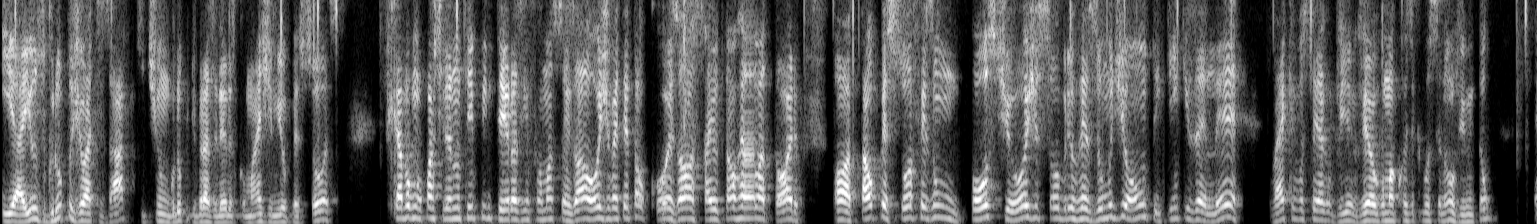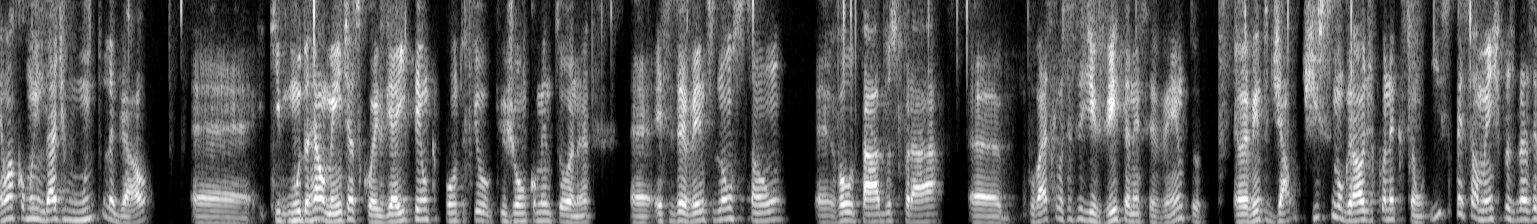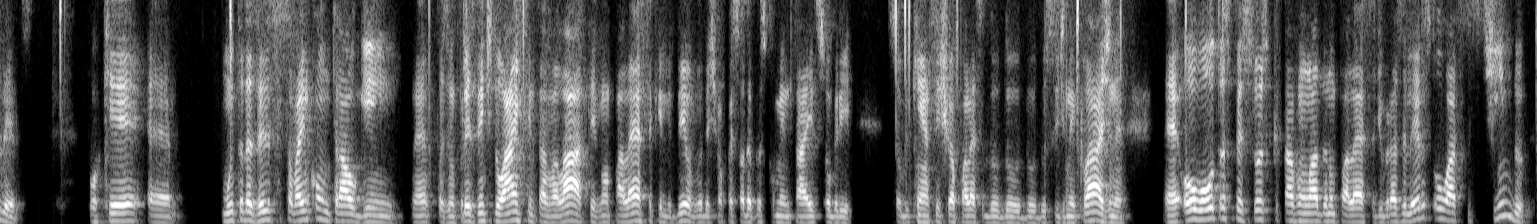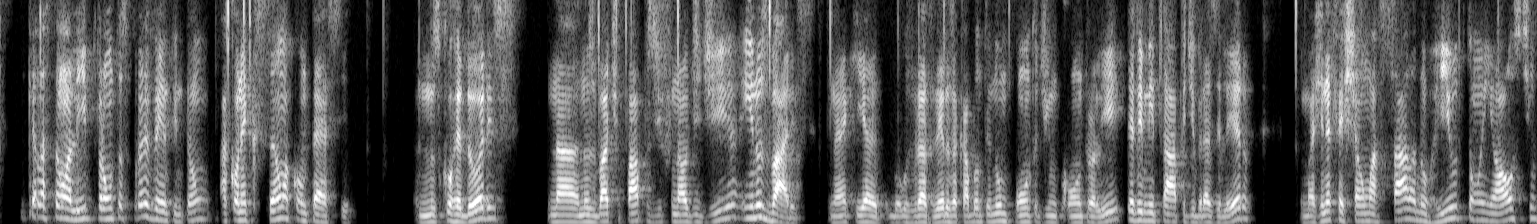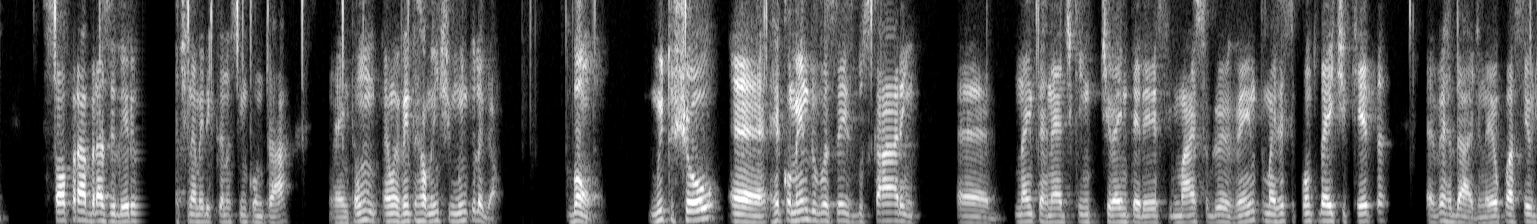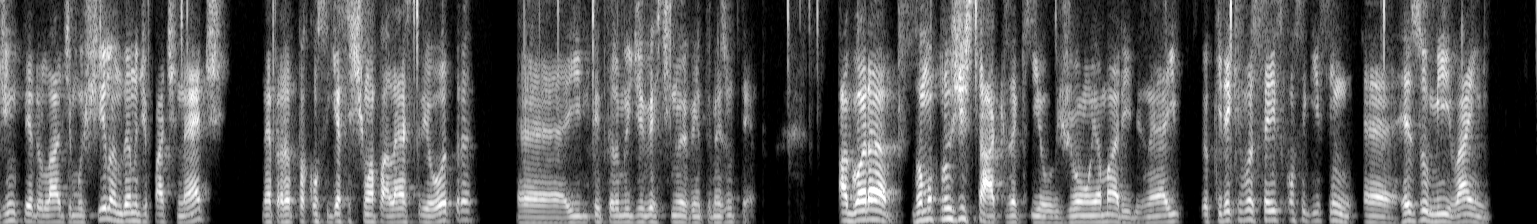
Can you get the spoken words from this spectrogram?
E aí os grupos de WhatsApp, que tinha um grupo de brasileiros com mais de mil pessoas, ficavam compartilhando o tempo inteiro as informações. Ó, oh, hoje vai ter tal coisa, ó, oh, saiu tal relatório, ó, oh, tal pessoa fez um post hoje sobre o resumo de ontem. Quem quiser ler, vai que você vê alguma coisa que você não viu. Então, é uma comunidade muito legal, é, que muda realmente as coisas. E aí tem um ponto que o, que o João comentou, né? É, esses eventos não são é, voltados para Uh, por mais que você se divirta nesse evento, é um evento de altíssimo grau de conexão, especialmente para os brasileiros, porque é, muitas das vezes você só vai encontrar alguém, né, por exemplo, o presidente do Einstein estava lá, teve uma palestra que ele deu, vou deixar o pessoal depois comentar aí sobre, sobre quem assistiu a palestra do, do, do Sidney Clark, né, é, ou outras pessoas que estavam lá dando palestra de brasileiros ou assistindo, e que elas estão ali prontas para o evento. Então, a conexão acontece nos corredores, na, nos bate-papos de final de dia e nos bares, né? Que a, os brasileiros acabam tendo um ponto de encontro ali. Teve meetup de brasileiro. Imagina fechar uma sala no Hilton, em Austin, só para brasileiro latino-americano se encontrar. Né? Então, é um evento realmente muito legal. Bom, muito show. É, recomendo vocês buscarem é, na internet quem tiver interesse mais sobre o evento, mas esse ponto da etiqueta é verdade, né? Eu passei o dia inteiro lá de mochila, andando de patinete, né, para conseguir assistir uma palestra e outra, é, e tentando me divertir no evento ao mesmo tempo. Agora, vamos para os destaques aqui, o João e a Marilis, né? Aí eu queria que vocês conseguissem é, resumir, vai, em,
